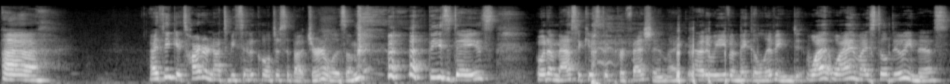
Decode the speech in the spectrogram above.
Uh, I think it's harder not to be cynical just about journalism these days. What a masochistic profession! Like, how do we even make a living? Why? Why am I still doing this?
